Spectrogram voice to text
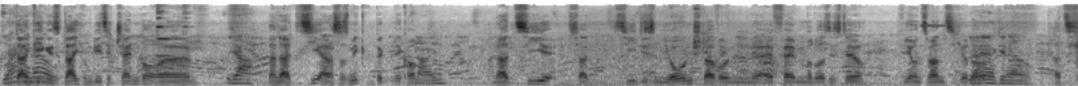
Ja, und dann genau. ging es gleich um diese Gender. Äh, Ja, dann hat sie, hast du das mitbekommen? nein. Dann hat sie, hat sie diesen Jonsch da von FM oder was ist der? 24 oder? Ja, ja, genau. Hat sie,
